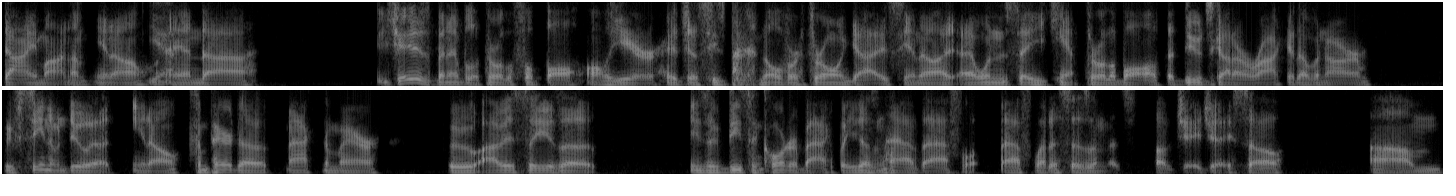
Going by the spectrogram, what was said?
dime on him, you know. Yeah. And uh Jay has been able to throw the football all year. It just he's been overthrowing guys, you know. I, I wouldn't say he can't throw the ball. The dude's got a rocket of an arm. We've seen him do it, you know, compared to McNamara, who obviously is a he's a decent quarterback, but he doesn't have the athleticism of JJ. So um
